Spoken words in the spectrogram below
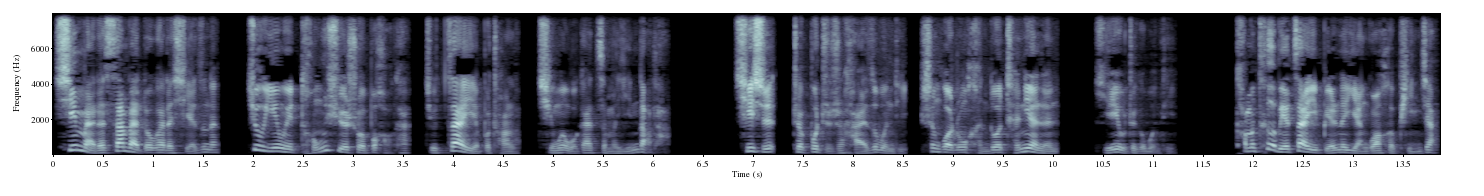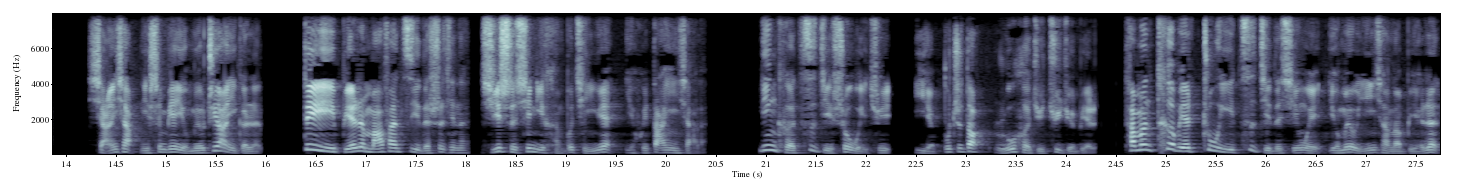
新买的三百多块的鞋子呢，就因为同学说不好看，就再也不穿了。请问我该怎么引导他？其实这不只是孩子问题，生活中很多成年人也有这个问题。他们特别在意别人的眼光和评价。想一想，你身边有没有这样一个人，对于别人麻烦自己的事情呢？即使心里很不情愿，也会答应下来，宁可自己受委屈，也不知道如何去拒绝别人。他们特别注意自己的行为有没有影响到别人，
